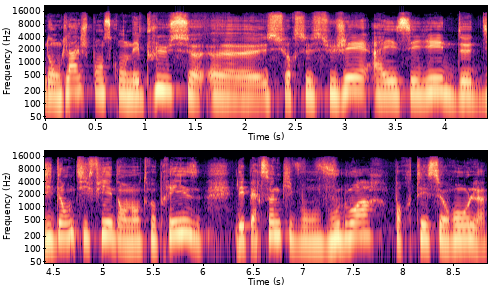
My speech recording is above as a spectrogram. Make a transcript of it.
Donc là, je pense qu'on est plus euh, sur ce sujet à essayer d'identifier dans l'entreprise les personnes qui vont vouloir porter ce rôle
